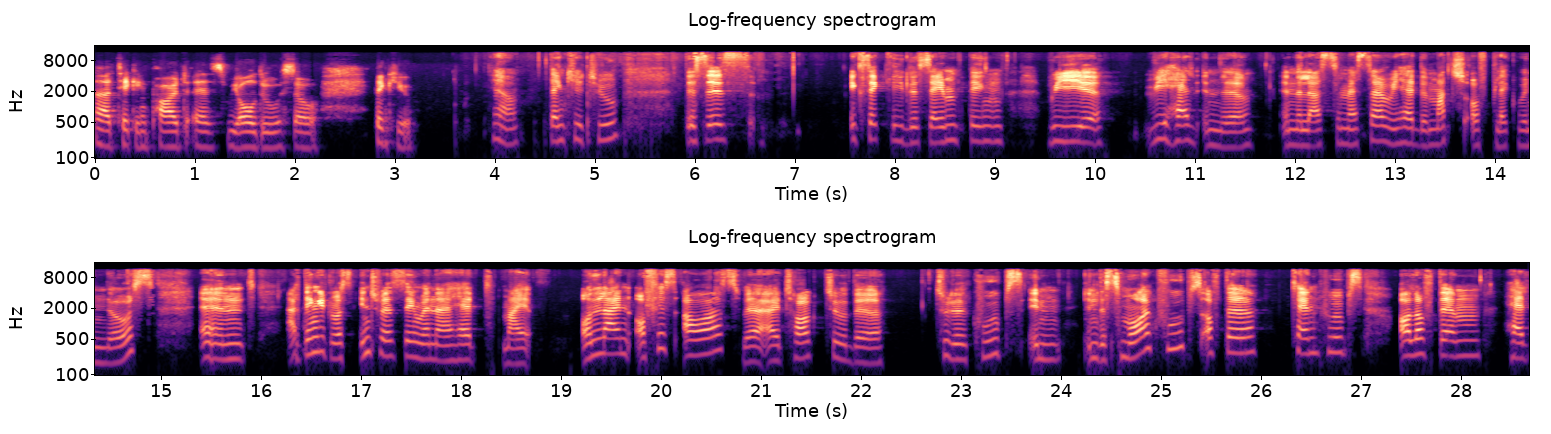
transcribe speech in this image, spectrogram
uh, taking part as we all do. So thank you. Yeah thank you too. This is exactly the same thing we we had in the in the last semester. We had a much of black windows, and I think it was interesting when I had my online office hours where I talked to the to the groups in in the small groups of the 10 groups all of them had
